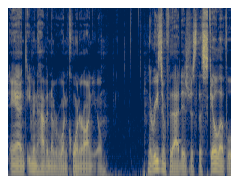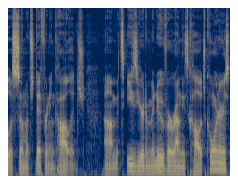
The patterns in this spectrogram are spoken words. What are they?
and even have a number one corner on you. The reason for that is just the skill level is so much different in college. Um, it's easier to maneuver around these college corners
